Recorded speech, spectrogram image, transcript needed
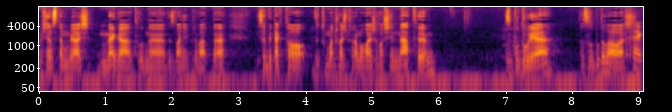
Miesiąc temu miałaś mega trudne wyzwanie prywatne i sobie tak to wytłumaczyłaś, przeramowałeś, że właśnie na tym zbuduję to, co zbudowałaś. Tak.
